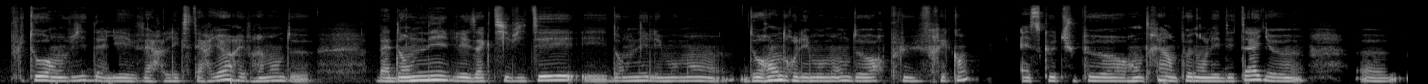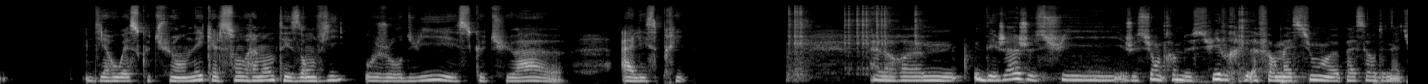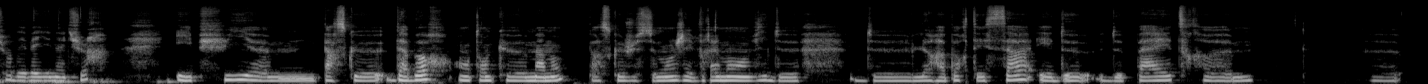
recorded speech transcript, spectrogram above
plutôt envie d'aller vers l'extérieur et vraiment de bah, d'emmener les activités et d'emmener les moments, de rendre les moments dehors plus fréquents. Est-ce que tu peux rentrer un peu dans les détails, euh, euh, dire où est-ce que tu en es, quelles sont vraiment tes envies aujourd'hui et ce que tu as euh, à l'esprit? Alors euh, déjà, je suis, je suis en train de suivre la formation euh, passeur de nature d'éveil et nature. Et puis parce que d'abord en tant que maman, parce que justement j'ai vraiment envie de, de leur apporter ça et de ne pas être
